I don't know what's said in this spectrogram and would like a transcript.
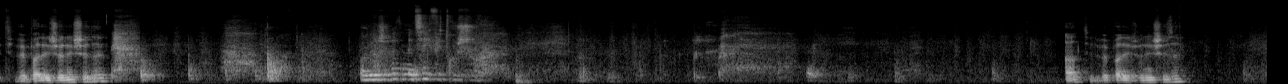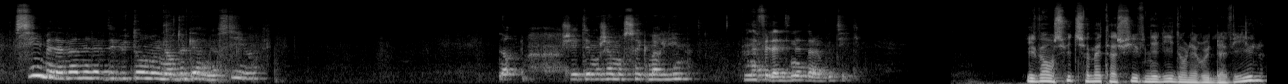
Et tu devais pas déjeuner chez elle? Oh non, je vais pas te mettre ça, il fait trop chaud. Hein Tu devais pas déjeuner chez elle Si, mais elle avait un élève débutant, une heure de garde, merci. Hein. Non, j'ai été manger un morceau avec Marilyn. On a fait la dînette dans la boutique. Il va ensuite se mettre à suivre Nelly dans les rues de la ville,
